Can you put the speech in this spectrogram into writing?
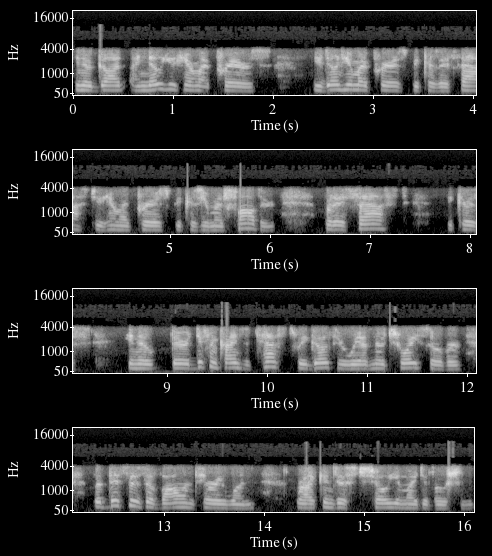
you know God, I know you hear my prayers. You don't hear my prayers because I fast. You hear my prayers because you're my Father. But I fast because you know there are different kinds of tests we go through. We have no choice over. But this is a voluntary one where I can just show you my devotion.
